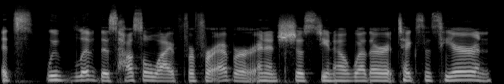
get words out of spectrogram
it's we've lived this hustle life for forever, and it's just you know whether it takes us here and.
